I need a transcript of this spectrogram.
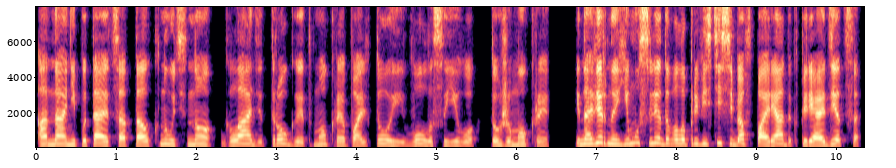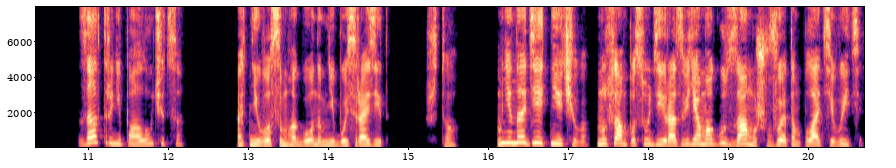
Она не пытается оттолкнуть, но гладит, трогает мокрое пальто и волосы его, тоже мокрые, и, наверное, ему следовало привести себя в порядок, переодеться. Завтра не получится. От него самогоном, небось, разит. Что? Мне надеть нечего. Ну, сам посуди, разве я могу замуж в этом платье выйти?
